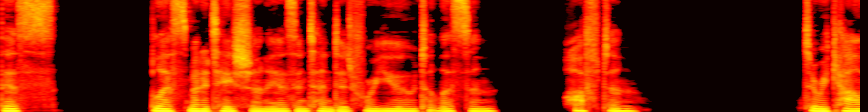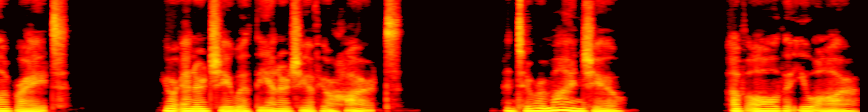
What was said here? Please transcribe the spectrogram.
This Bliss meditation is intended for you to listen often, to recalibrate your energy with the energy of your heart, and to remind you of all that you are.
